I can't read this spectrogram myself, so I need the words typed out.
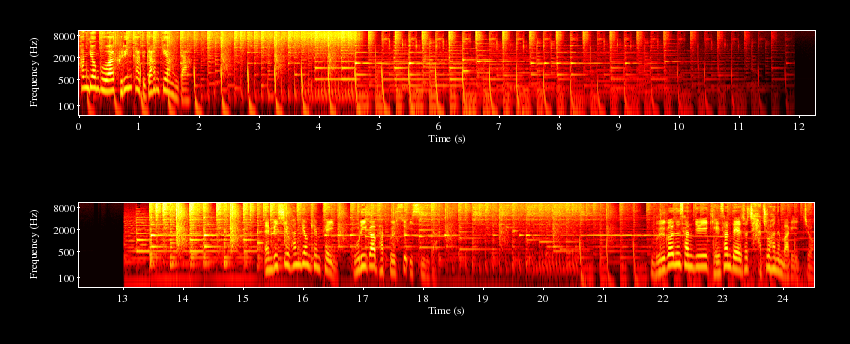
환경부와 그린카드가 함께합니다. MBC 환경 캠페인 우리가 바꿀 수 있습니다. 물건을 산 뒤 계산대에서 자주 하는 말이 있죠.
